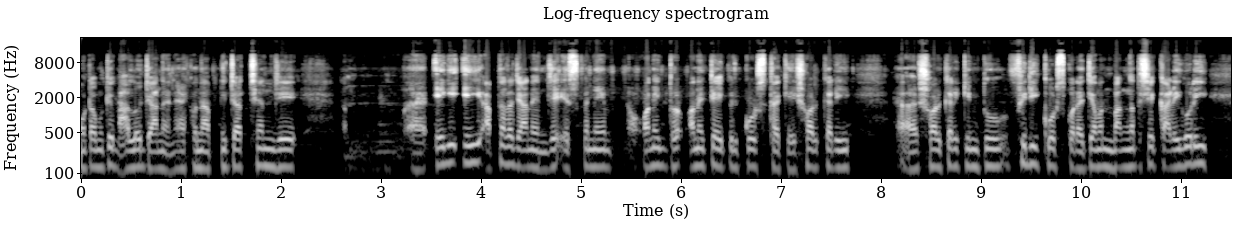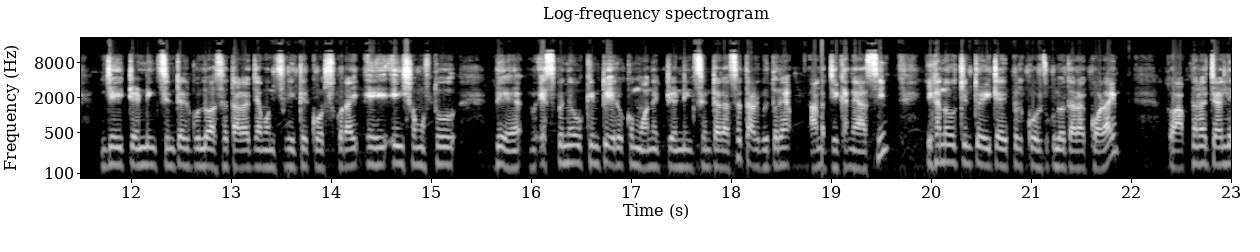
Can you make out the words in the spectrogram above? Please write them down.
মোটামুটি ভালো জানেন, এখন আপনি চাচ্ছেন যে এই এই আপনারা জানেন যে স্পেনে অনেক অনেক টাইপের কোর্স থাকে। সরকারি সরকারি কিন্তু ফ্রি কোর্স করায়। যেমন বাংলাদেশে কারিগরি যেই ট্রেনিং সেন্টারগুলো আছে, তারা যেমন ফ্রিতে কোর্স করায়। এই এই সমস্ত স্পেনেও কিন্তু এরকম অনেক ট্রেনিং সেন্টার আছে। তার ভিতরে আমরা যেখানে আসি এখানেও কিন্তু এই টাইপের কোর্সগুলো তারা করায়। তো আপনারা চাইলে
